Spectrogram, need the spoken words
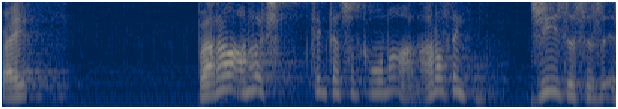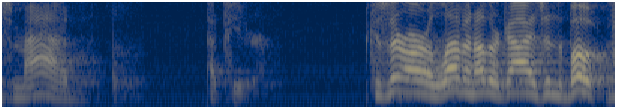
right? But I don't, I don't think that's what's going on. I don't think Jesus is, is mad at Peter because there are 11 other guys in the boat.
